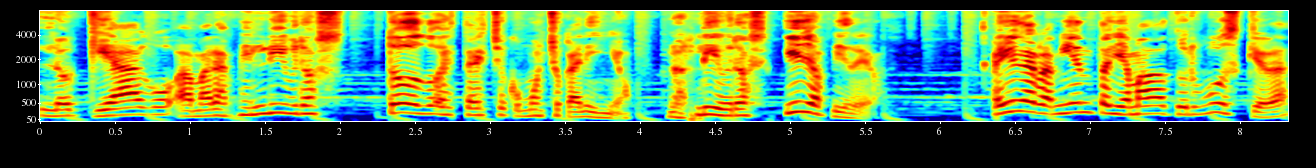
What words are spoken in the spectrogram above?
lo que hago, amarás mis libros. Todo está hecho con mucho cariño, los libros y los videos. Hay una herramienta llamada Turbúsqueda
